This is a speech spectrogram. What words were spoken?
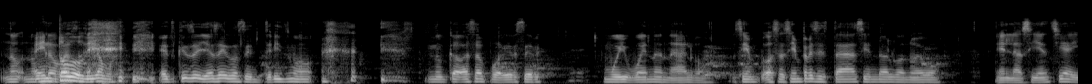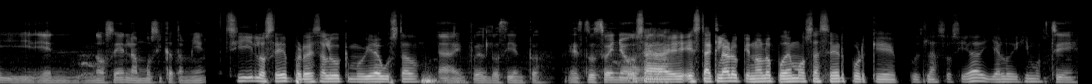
No, nunca en todo, digamos. es que eso ya es egocentrismo. nunca vas a poder ser muy bueno en algo. Siempre, o sea, siempre se está haciendo algo nuevo en la ciencia y en, no sé, en la música también. Sí, lo sé, pero es algo que me hubiera gustado. Ay, pues lo siento. Es tu sueño. O sea, está claro que no lo podemos hacer porque, pues, la sociedad, y ya lo dijimos. Sí.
